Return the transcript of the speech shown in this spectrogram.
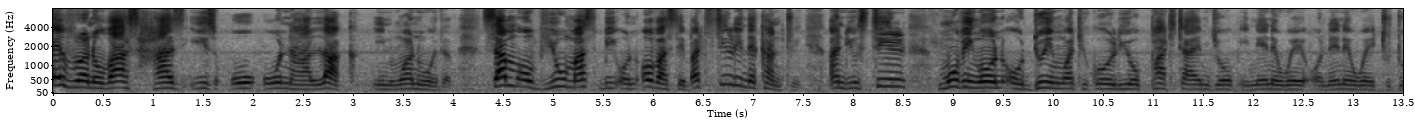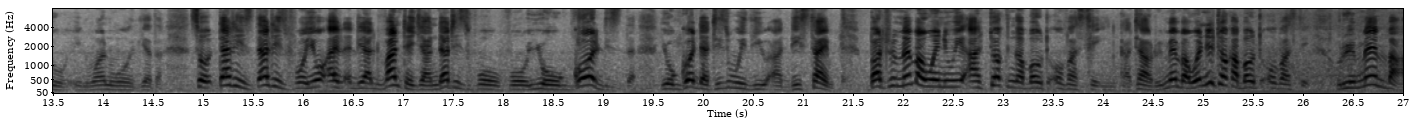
every one of us has his or own luck in one other. Some of you must be on overstay, but still in the country, and you're still moving on or doing what you call your part-time job in any way on any way to do in one way or the other. So that is that is for your uh, the advantage, and that is for for your God your God that is with you at this time. But remember, when we are talking about overstay in Qatar, remember when you talk about overstay, remember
